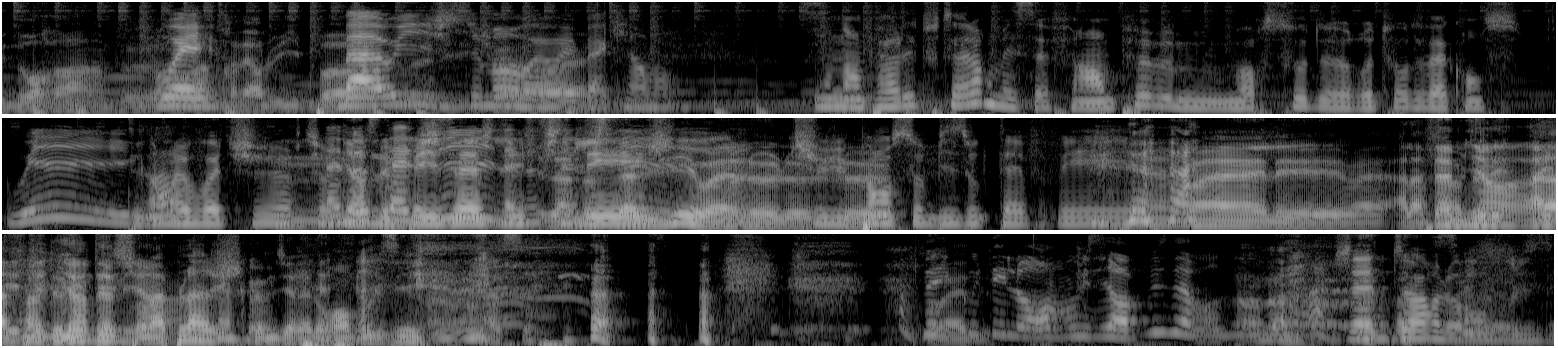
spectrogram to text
une aura un peu genre, Ouais. à travers le hip-hop. Bah oui, justement, ouais, ouais, bah clairement. On en parlait tout à l'heure, mais ça fait un peu morceau de retour de vacances. Oui, T'es grave. dans la voiture, tu La regardes le paysage la La défiler, nostalgie, ouais. Le, le- tu le- penses aux bisous que t'as fait. euh, Ouais, les, ouais, à la fin de, Damien, l'été sur la plage, comme dirait Laurent Voulzy. Ah, On a Ouais. écouté Laurent Voulzy en plus avant de J'adore Laurent Voulzy.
